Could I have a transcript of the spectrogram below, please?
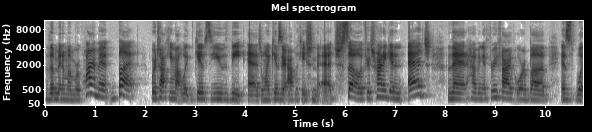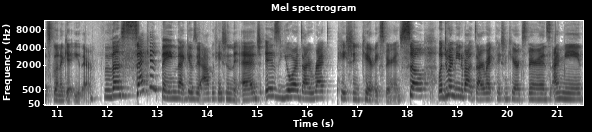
the minimum requirement, but we're talking about what gives you the edge and what gives your application the edge. So if you're trying to get an edge, then having a 3.5 or above is what's gonna get you there. The second thing that gives your application the edge is your direct patient care experience. So what do I mean about direct patient care experience? I mean,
